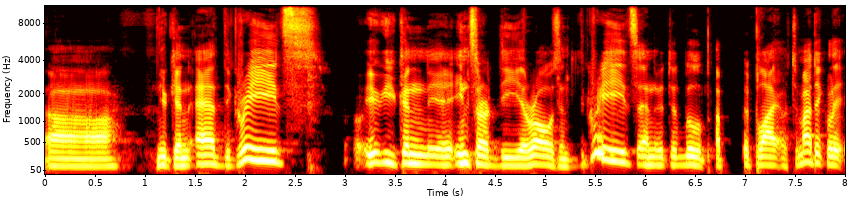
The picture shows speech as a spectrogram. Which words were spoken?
Uh, you can add the grids you, you can uh, insert the rows into the grids and it will apply automatically.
